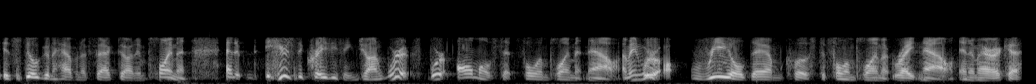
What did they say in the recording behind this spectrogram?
It's still going to have an effect on employment. And here's the crazy thing, John. We're we're almost at full employment now. I mean, we're real damn close to full employment right now in America.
